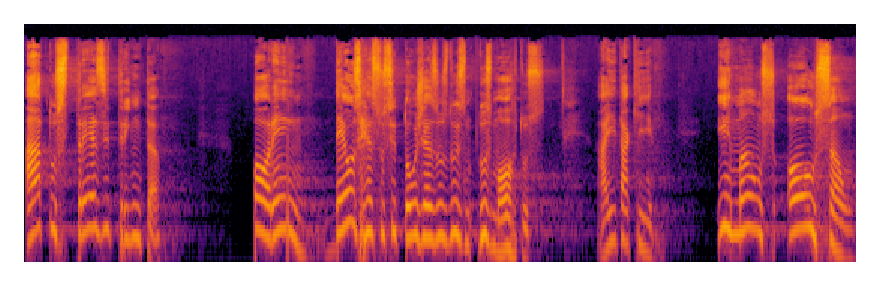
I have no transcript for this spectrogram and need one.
Atos 13, 30. Porém, Deus ressuscitou Jesus dos, dos mortos. Aí está aqui. Irmãos, ouçam.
